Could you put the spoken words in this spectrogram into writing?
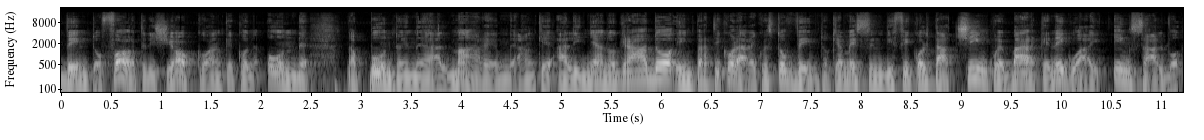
vento forte di scirocco anche con onde appunto in, al mare anche a Lignano Grado in particolare questo vento che ha messo in difficoltà 5 barche nei guai, in salvo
